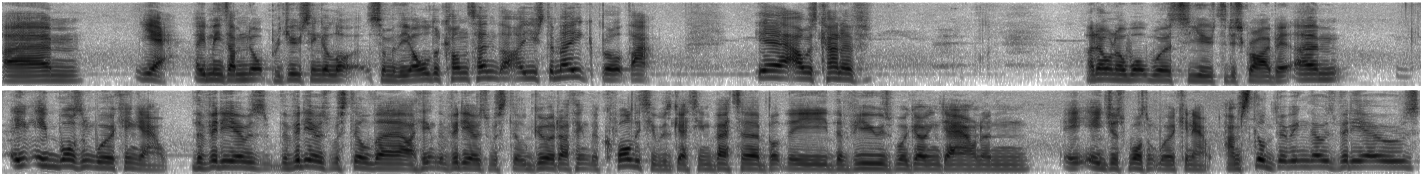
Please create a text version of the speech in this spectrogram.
Um, yeah, it means I'm not producing a lot, some of the older content that I used to make, but that, yeah, I was kind of, I don't know what words to use to describe it. Um, it, it, wasn't working out. The videos, the videos were still there. I think the videos were still good. I think the quality was getting better, but the, the views were going down and it, it just wasn't working out. I'm still doing those videos,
